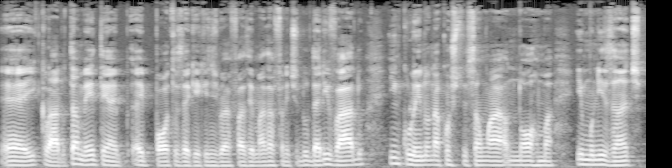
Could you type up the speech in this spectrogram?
É, e, claro, também tem a, a, hipótese aqui que a gente vai fazer mais à frente do derivado, incluindo na Constituição a norma imunizante,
